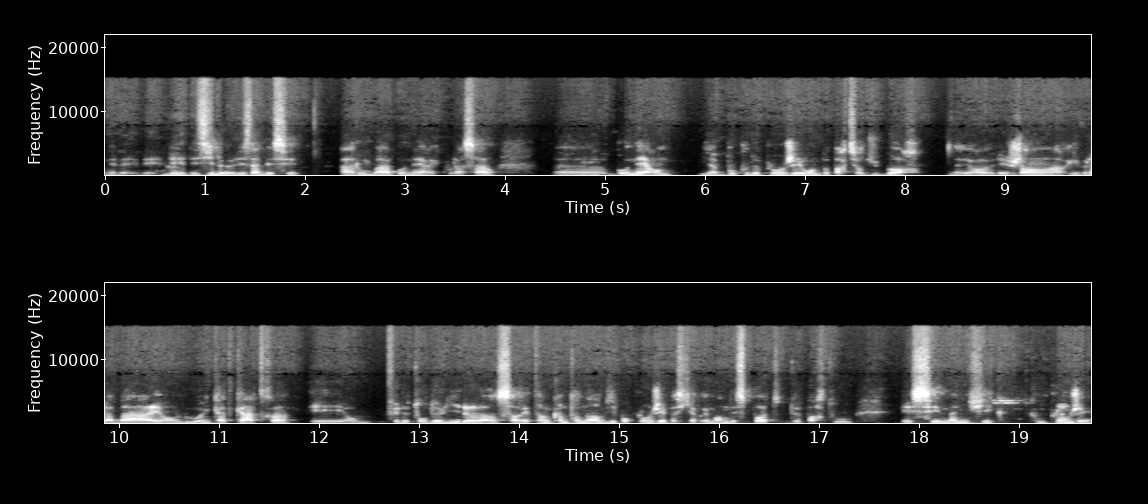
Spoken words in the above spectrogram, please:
les, les, les, les, îles, les ABC, Aruba, Bonaire et Curaçao. Euh, mhm. Bonaire, il y a beaucoup de plongées où on peut partir du bord. D'ailleurs, les gens arrivent là-bas et on loue un 4x4 et on fait le tour de l'île en s'arrêtant quand on a envie pour plonger parce qu'il y a vraiment des spots de partout et c'est magnifique comme plongée.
